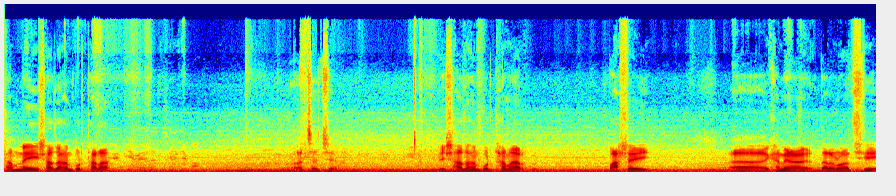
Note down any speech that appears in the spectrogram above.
সামনেই শাহজাহানপুর থানা? আচ্ছা আচ্ছা। এই শাহজাহানপুর থানার পাশেই এখানে দাঁড়ানো আছি।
